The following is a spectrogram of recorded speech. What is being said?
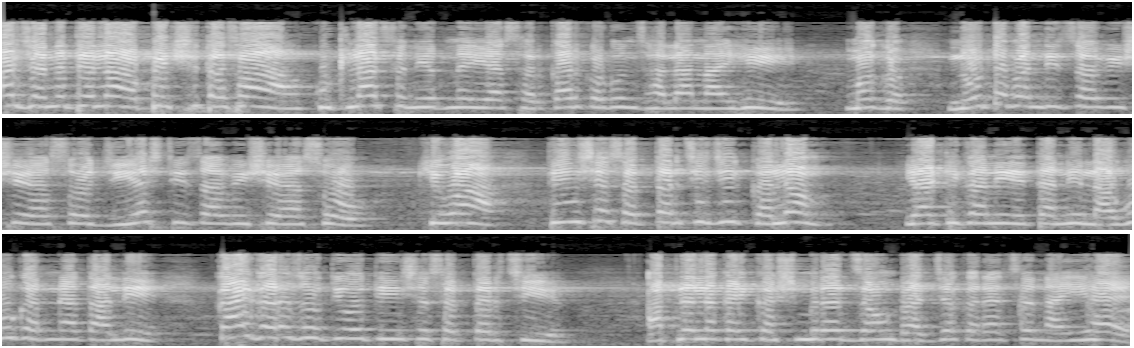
या जनतेला अपेक्षित असा कुठलाच निर्णय या सरकारकडून झाला नाही. मग नोटबंदीचा विषय असो जीएसटीचा विषय असो किंवा तीनशे सत्तरची जी कलम या ठिकाणी त्यांनी लागू करण्यात आली काय गरज होती हो तीनशे सत्तरची? आपल्याला काही काश्मीरात जाऊन राज्य करायचं नाही आहे.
